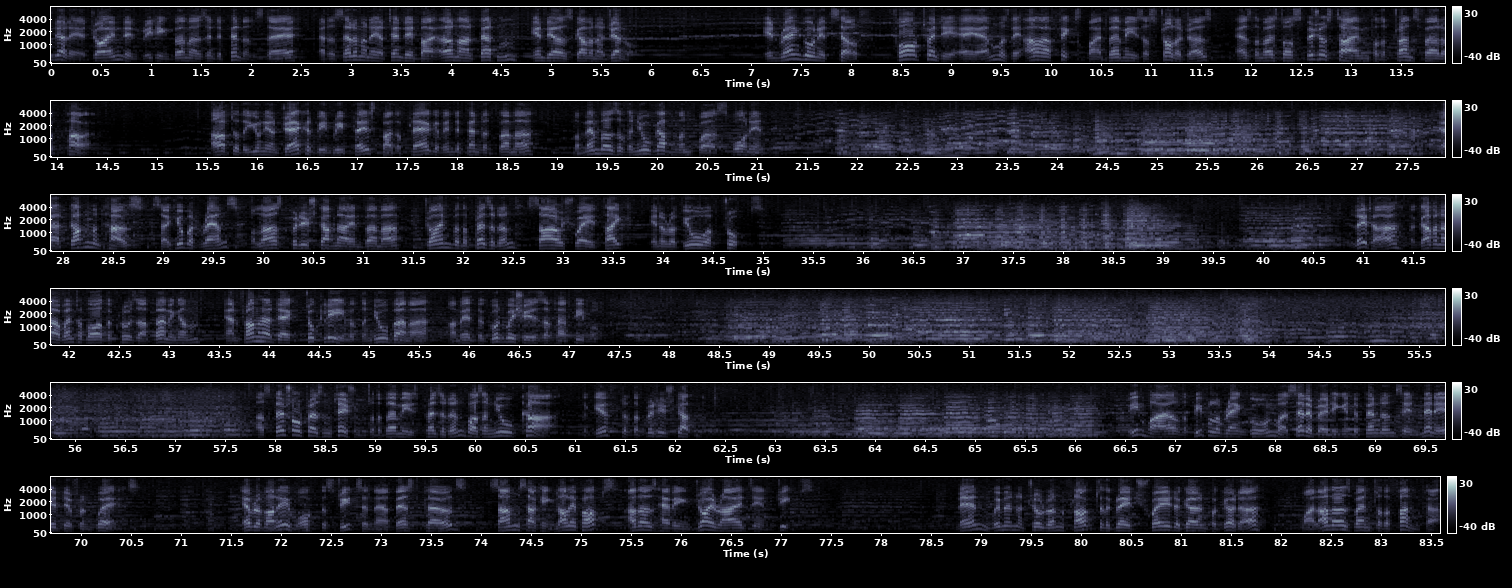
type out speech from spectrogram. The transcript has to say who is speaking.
Speaker 1: Delhi joined in greeting Burma's Independence Day at a ceremony attended by Earl Mountbatten, India's Governor General. In Rangoon itself, 4.20 a.m. was the hour fixed by Burmese astrologers as the most auspicious time for the transfer of power. After the Union Jack had been replaced by the flag of independent Burma, the members of the new government were sworn in. At Government House, Sir Hubert Rance, the last British governor in Burma, joined with the President, Sao Shwe Thaik, in a review of troops. Later, the governor went aboard the cruiser Birmingham and from her deck took leave of the new Burma amid the good wishes of her people. A special presentation to the Burmese president was a new car, the gift of the British government. Meanwhile, the people of Rangoon were celebrating independence in many different ways. Everybody walked the streets in their best clothes, some sucking lollipops, others having joyrides in jeeps. Men, women and children flocked to the great Shwe Dagon Pagoda, while others went to the fun fair.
